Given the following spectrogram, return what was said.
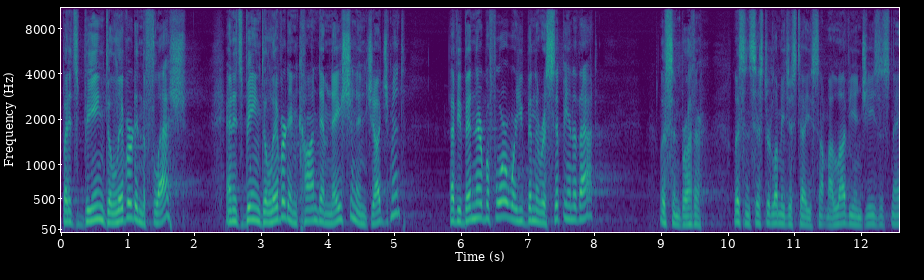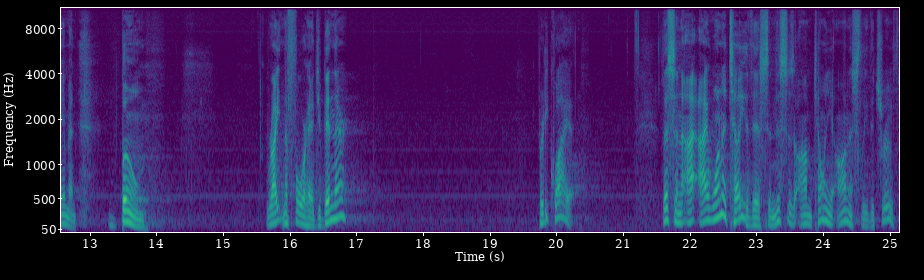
but it's being delivered in the flesh, and it's being delivered in condemnation and judgment. Have you been there before where you've been the recipient of that? Listen, brother, listen, sister, let me just tell you something. I love you in Jesus' name, and boom, right in the forehead. You been there? Pretty quiet. Listen, I, I want to tell you this, and this is, I'm telling you honestly the truth.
